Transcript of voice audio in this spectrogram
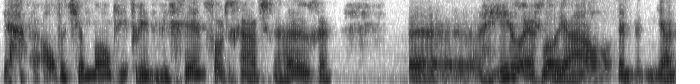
ja, altijd charmant, hyperintelligent, fotografisch geheugen. Eh, heel erg loyaal. En ja,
